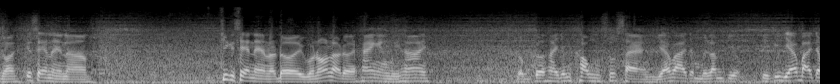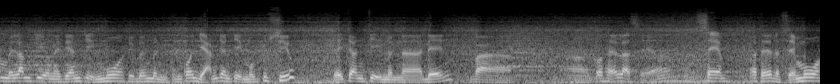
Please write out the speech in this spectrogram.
rồi cái xe này là chiếc xe này là đời của nó là đời 2012 động cơ 2.0 số sàn giá 315 triệu. Thì cái giá 315 triệu này thì anh chị mua thì bên mình cũng có giảm cho anh chị một chút xíu để cho anh chị mình à, đến và à, có thể là sẽ xem có thể là sẽ mua.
